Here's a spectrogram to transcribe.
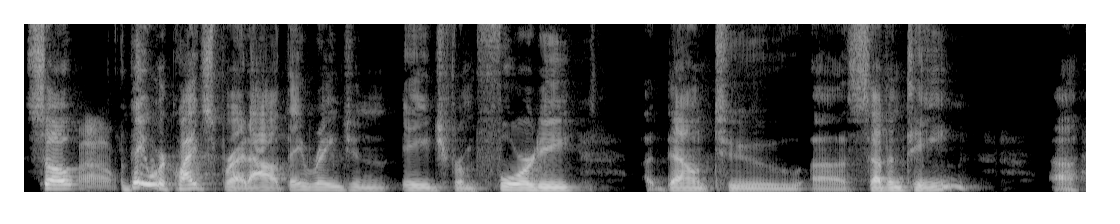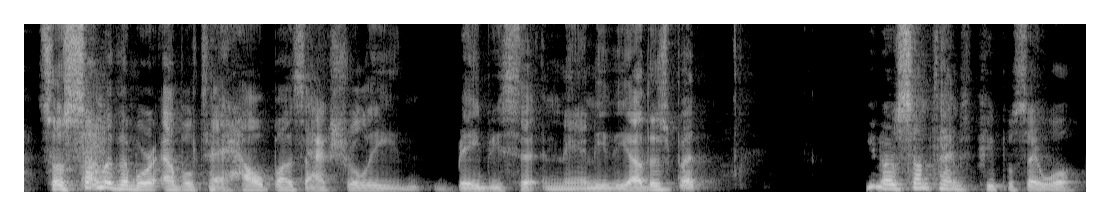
So Wow. they were quite spread out. They range in age from 40 uh, down to uh, 17. Uh, so some of them were able to help us actually babysit and nanny the others. But, you know, sometimes people say, well,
